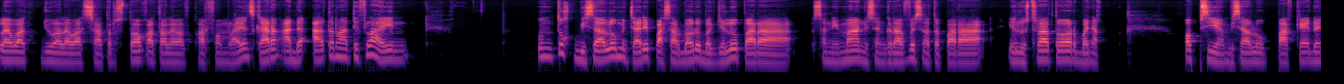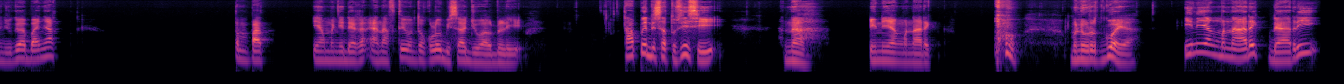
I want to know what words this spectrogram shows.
lewat jual lewat Shutterstock atau lewat platform lain, sekarang ada alternatif lain untuk bisa lu mencari pasar baru bagi lu para seniman, desain grafis, atau para ilustrator, banyak opsi yang bisa lu pakai dan juga banyak tempat yang menyediakan NFT untuk lu bisa jual beli. Tapi di satu sisi, nah ini yang menarik. Menurut gue ya, ini yang menarik dari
